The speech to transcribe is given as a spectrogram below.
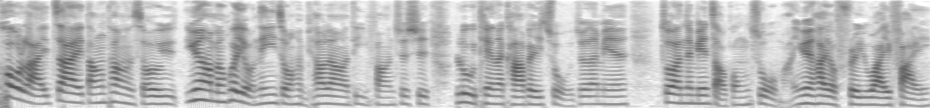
后来在当趟的时候，因为他们会有那一种很漂亮的地方，就是露天的咖啡座，我就在那边坐在那边找工作嘛，因为它有 free wifi，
